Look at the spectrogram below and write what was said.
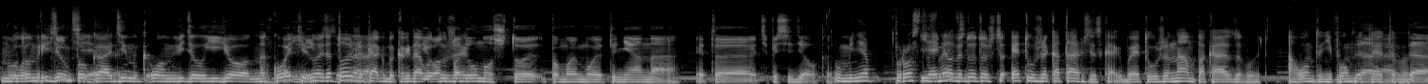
Ну вот Вот он видел только это. один, он видел ее на В койке. больнице. Ну, это тоже да. как бы, когда И вот он уже... подумал, что, по-моему, это не она. Это, типа, сиделка. У меня просто, Я имел в знаете, виду то, что это уже катарсис, как бы, это уже нам показывают, а он-то не помнит Да, этого. да.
